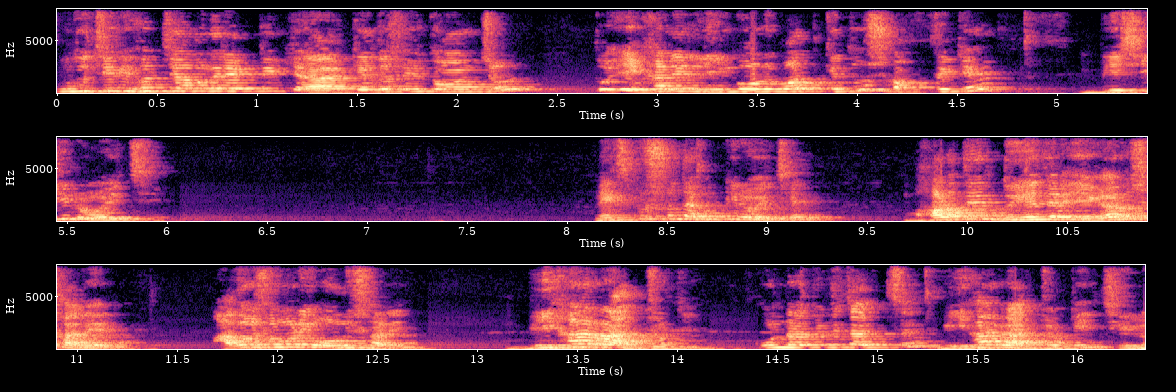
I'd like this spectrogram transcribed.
পুদুচেরি হচ্ছে আমাদের একটি কেন্দ্রশাসিত অঞ্চল। তো এখানে লিঙ্গ অনুপাত কিন্তু সব থেকে বেশি রয়েছে। নেক্সট প্রশ্ন দেখো কি রয়েছে? ভারতের দুই হাজার এগারো সালের আদমশুমারি অনুসারে বিহার রাজ্যটি, কোন রাজ্যটি যাচ্ছে? বিহার রাজ্যটি ছিল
